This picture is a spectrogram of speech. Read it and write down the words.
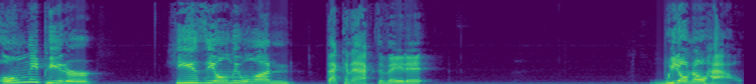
Only Peter. He's the only one that can activate it. We don't know how.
